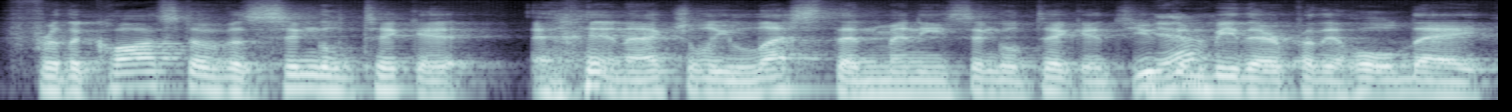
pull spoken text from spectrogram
for the cost of a single ticket, and actually less than many single tickets, you Yeah. can be there for the whole day.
